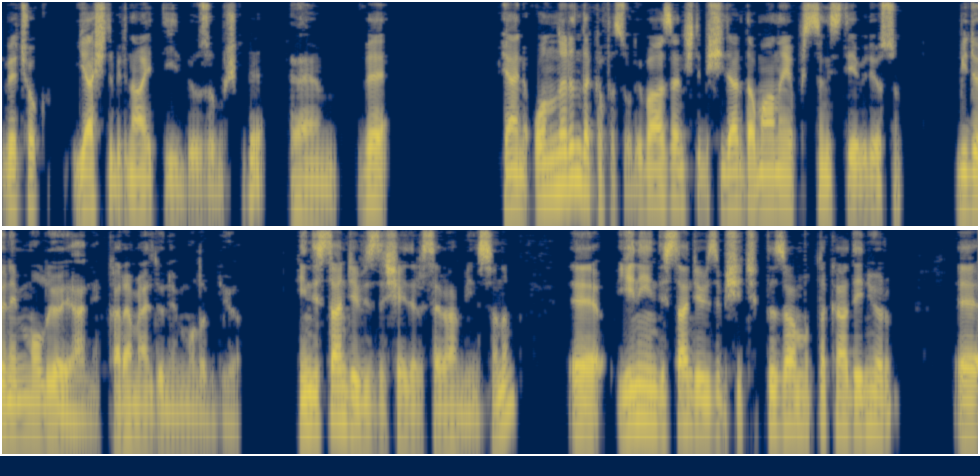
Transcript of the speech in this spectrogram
ve çok yaşlı birine ait değil bir uzuvmuş gibi. Ee, ve yani onların da kafası oluyor. Bazen işte bir şeyler damağına yapışsın isteyebiliyorsun. Bir dönemim oluyor yani. Karamel dönemim olabiliyor. Hindistan cevizli şeyleri seven bir insanım. Ee, yeni Hindistan cevizli bir şey çıktığı zaman mutlaka deniyorum. Ee,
